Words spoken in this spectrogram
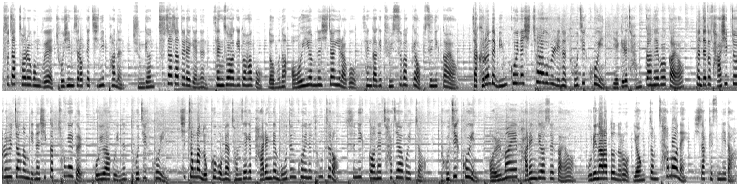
투자처를 공부해 조심스럽게 진입하는 중견 투자자들에게는 생소하기도 하고 너무나 어이없는 시장이라고 생각이 들 수밖에 없으니까요. 자, 그런데 밈코인의 시초라고 불리는 도지코인 얘기를 잠깐 해볼까요? 현재도 40조를 훌쩍 넘기는 시가총액을 보유하고 있는 도지코인. 시총만 놓고 보면 전 세계 발행된 모든 코인을 통틀어 순위권에 차지하고 있죠. 도지코인 얼마에 발행되었을까요? 우리나라 돈으로 0.3원에 시작했습니다.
